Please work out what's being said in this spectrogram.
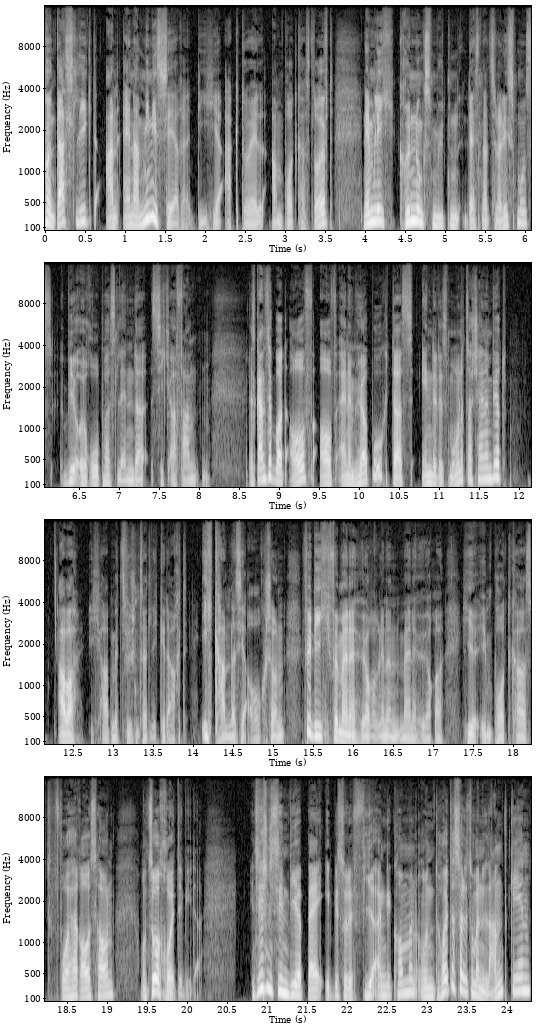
Und das liegt an einer Miniserie, die hier aktuell am Podcast läuft, nämlich Gründungsmythen des Nationalismus, wie Europas Länder sich erfanden. Das Ganze baut auf auf einem Hörbuch, das Ende des Monats erscheinen wird aber ich habe mir zwischenzeitlich gedacht, ich kann das ja auch schon für dich, für meine Hörerinnen, meine Hörer hier im Podcast vorher raushauen. Und so auch heute wieder. Inzwischen sind wir bei Episode 4 angekommen und heute soll es um ein Land gehen,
